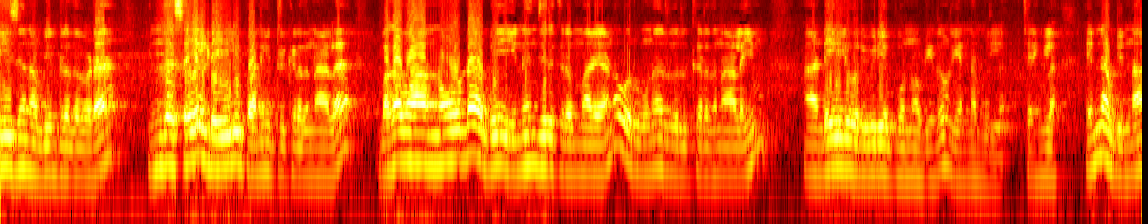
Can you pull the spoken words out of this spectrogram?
ரீசன் அப்படின்றத விட இந்த செயல் டெய்லி பண்ணிகிட்டு இருக்கிறதுனால பகவானோட அப்படியே இணைஞ்சிருக்கிற மாதிரியான ஒரு உணர்வு இருக்கிறதுனாலையும் டெய்லி ஒரு வீடியோ போடணும் அப்படின்ற ஒரு எண்ணம் இல்லை. சரிங்களா? என்ன அப்படின்னா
